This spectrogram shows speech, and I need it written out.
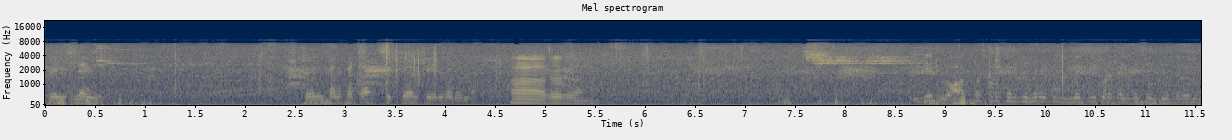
ఫ్రెంచ్ లాంగ్వేజ్ స్టోన్ కలకత్తా సిక్కివారి పేరు కూడా ఉంది అదే అదే. ఇది లోకల్ కూడా కలిపేసారు ఇమేజ్ కూడా కలిపేసేది ఇందులోనే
